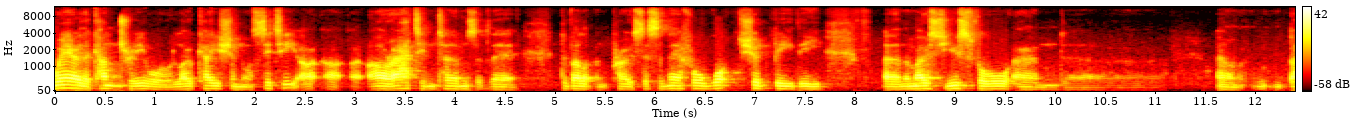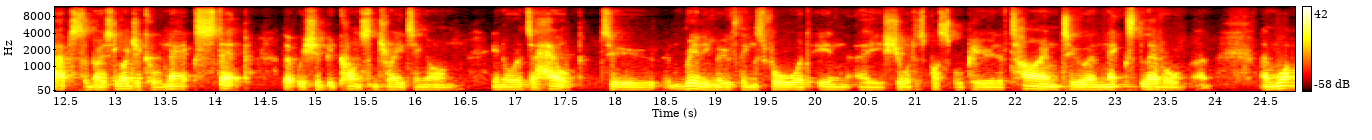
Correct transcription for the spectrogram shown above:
where the country or location or city are, are, are, at in terms of their development process, and therefore what should be the uh, the most useful and uh, um, perhaps the most logical next step that we should be concentrating on in order to help to really move things forward in a shortest possible period of time to a next level. and what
